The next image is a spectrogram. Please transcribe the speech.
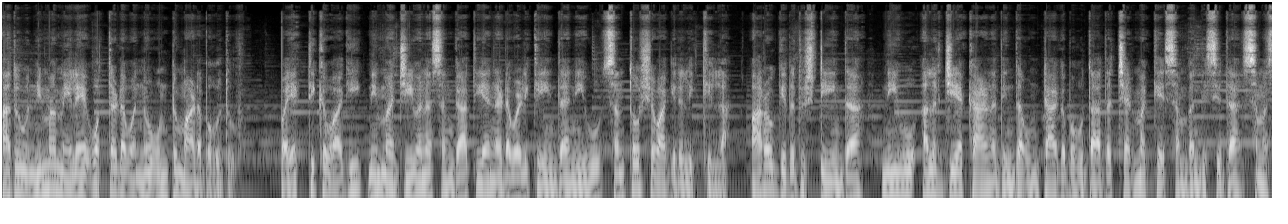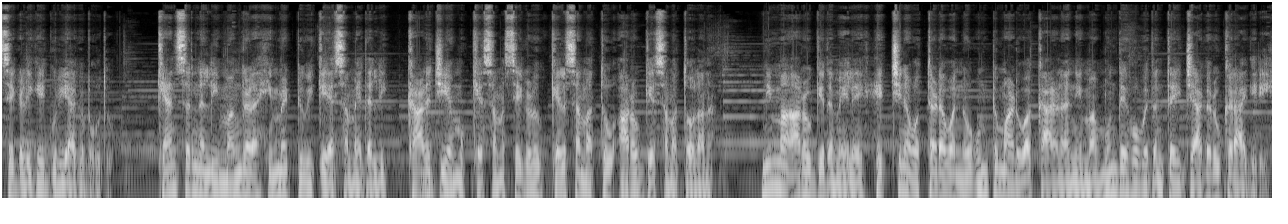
ಅದು ನಿಮ್ಮ ಮೇಲೆ ಒತ್ತಡವನ್ನು ಉಂಟು ಮಾಡಬಹುದು ವೈಯಕ್ತಿಕವಾಗಿ ನಿಮ್ಮ ಜೀವನ ಸಂಗಾತಿಯ ನಡವಳಿಕೆಯಿಂದ ನೀವು ಸಂತೋಷವಾಗಿರಲಿಕ್ಕಿಲ್ಲ. ಆರೋಗ್ಯದ ದೃಷ್ಟಿಯಿಂದ ನೀವು ಅಲರ್ಜಿಯ ಕಾರಣದಿಂದ ಉಂಟಾಗಬಹುದಾದ ಚರ್ಮಕ್ಕೆ ಸಂಬಂಧಿಸಿದ ಸಮಸ್ಯೆಗಳಿಗೆ ಗುರಿಯಾಗಬಹುದು. ಕ್ಯಾನ್ಸರ್ನಲ್ಲಿ ಮಂಗಳ ಹಿಮ್ಮೆಟ್ಟುವಿಕೆಯ ಸಮಯದಲ್ಲಿ ಕಾಳಜಿಯ ಮುಖ್ಯ ಸಮಸ್ಯೆಗಳು ಕೆಲಸ ಮತ್ತು ಆರೋಗ್ಯ ಸಮತೋಲನ. ನಿಮ್ಮ ಆರೋಗ್ಯದ ಮೇಲೆ ಹೆಚ್ಚಿನ ಒತ್ತಡವನ್ನು ಉಂಟುಮಾಡುವ ಕಾರಣ ನಿಮ್ಮ ಮುಂದೆ ಹೋಗದಂತೆ ಜಾಗರೂಕರಾಗಿರಿ.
